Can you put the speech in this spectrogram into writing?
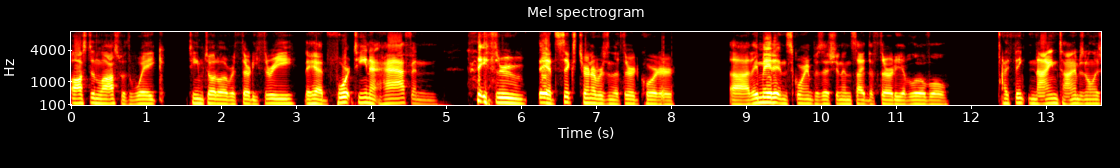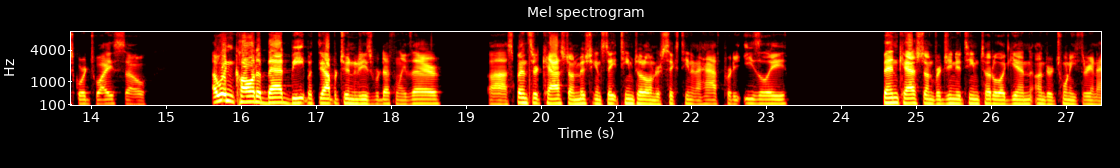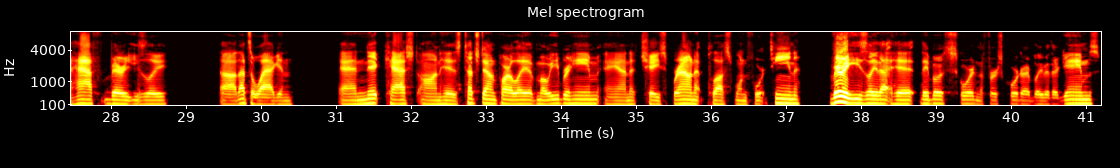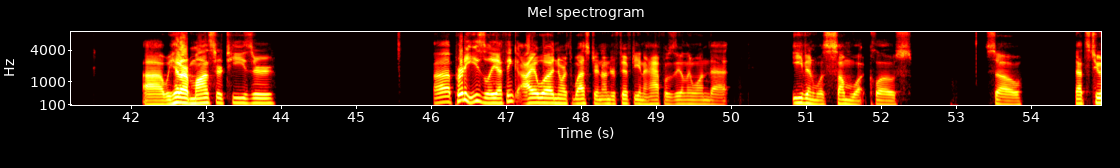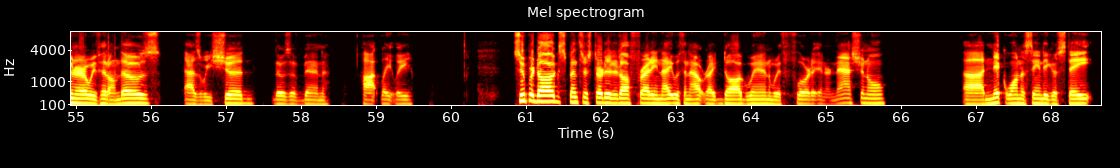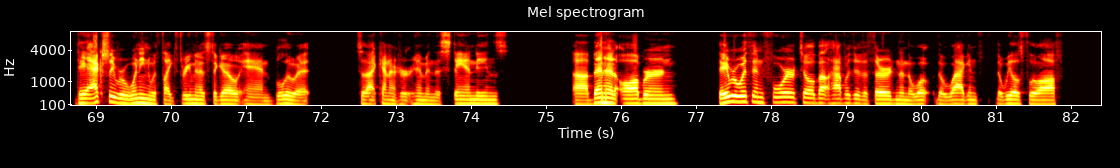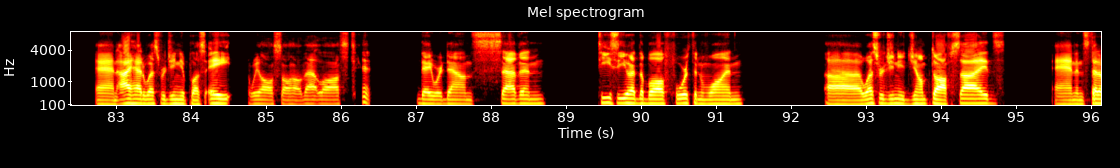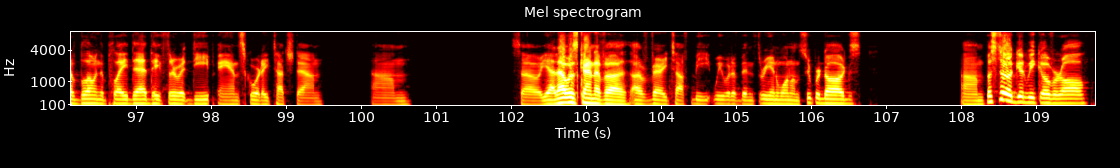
Austin lost with Wake. Team total over 33. They had 14 at half, and they threw. They had six turnovers in the third quarter. Uh, they made it in scoring position inside the 30 of Louisville. I think nine times and only scored twice. So I wouldn't call it a bad beat, but the opportunities were definitely there. Uh, Spencer cashed on Michigan State team total under 16 and a half pretty easily. Ben cashed on Virginia team total again under 23 and a half very easily. Uh, that's a wagon. And Nick cashed on his touchdown parlay of Mo Ibrahim and Chase Brown at plus 114. Very easily that hit. They both scored in the first quarter, I believe, of their games. Uh, we hit our monster teaser uh, pretty easily. I think Iowa Northwestern under 50 and a half was the only one that even was somewhat close. So that's two in a row. We've hit on those as we should. Those have been hot lately. Super Dogs, Spencer started it off Friday night with an outright dog win with Florida International. Uh, Nick won a San Diego State. They actually were winning with like three minutes to go and blew it. So that kind of hurt him in the standings. Uh, ben had Auburn. They were within four till about halfway through the third, and then the the wagon, the wheels flew off. And I had West Virginia plus eight. We all saw how that lost. they were down seven. TCU had the ball fourth and one. Uh, West Virginia jumped off sides, and instead of blowing the play dead, they threw it deep and scored a touchdown. Um, so yeah, that was kind of a, a very tough beat. We would have been three and one on Super Dogs, um, but still a good week overall.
